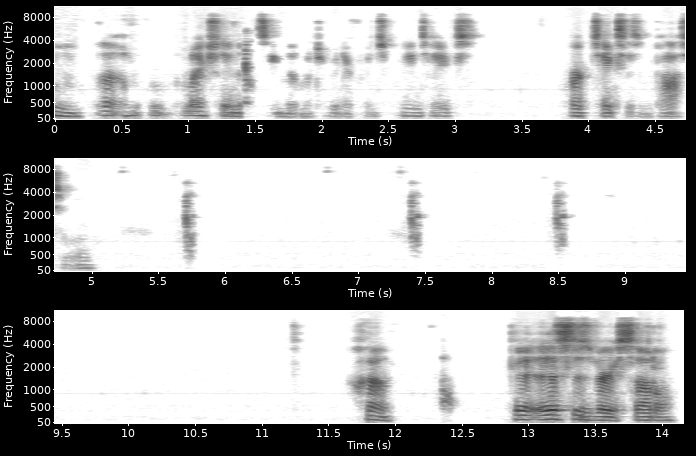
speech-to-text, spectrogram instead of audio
Hmm, uh, I'm actually not seeing that much of a difference. Queen takes, rook takes is impossible. Huh. This is very subtle.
